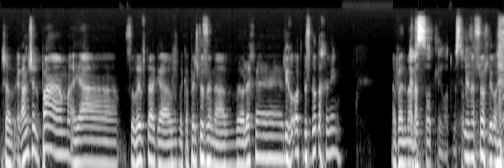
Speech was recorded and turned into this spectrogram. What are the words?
עכשיו ערן של פעם היה סובב את הגב מקפל את הזנב והולך אה, לראות בשדות אחרים. אבל מה- לנסות לראות בסוף. לנסות לראות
